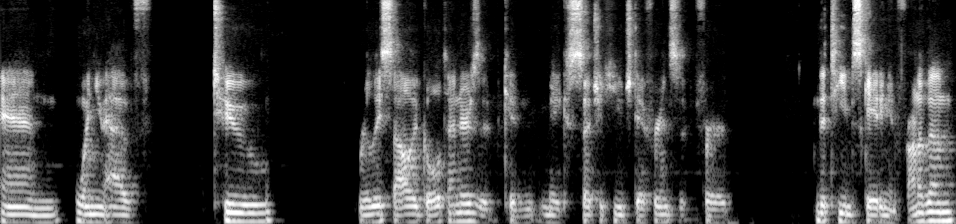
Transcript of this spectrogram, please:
and when you have two really solid goaltenders it can make such a huge difference for the team skating in front of them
